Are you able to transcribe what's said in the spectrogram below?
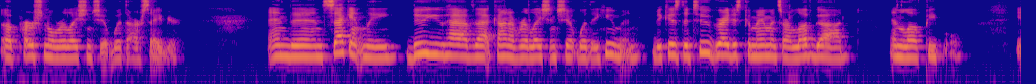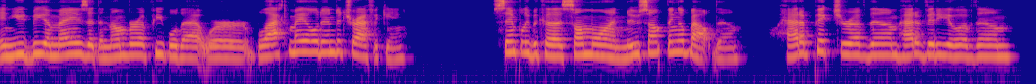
a personal relationship with our Savior? And then, secondly, do you have that kind of relationship with a human? Because the two greatest commandments are love God and love people. And you'd be amazed at the number of people that were blackmailed into trafficking simply because someone knew something about them, had a picture of them, had a video of them,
